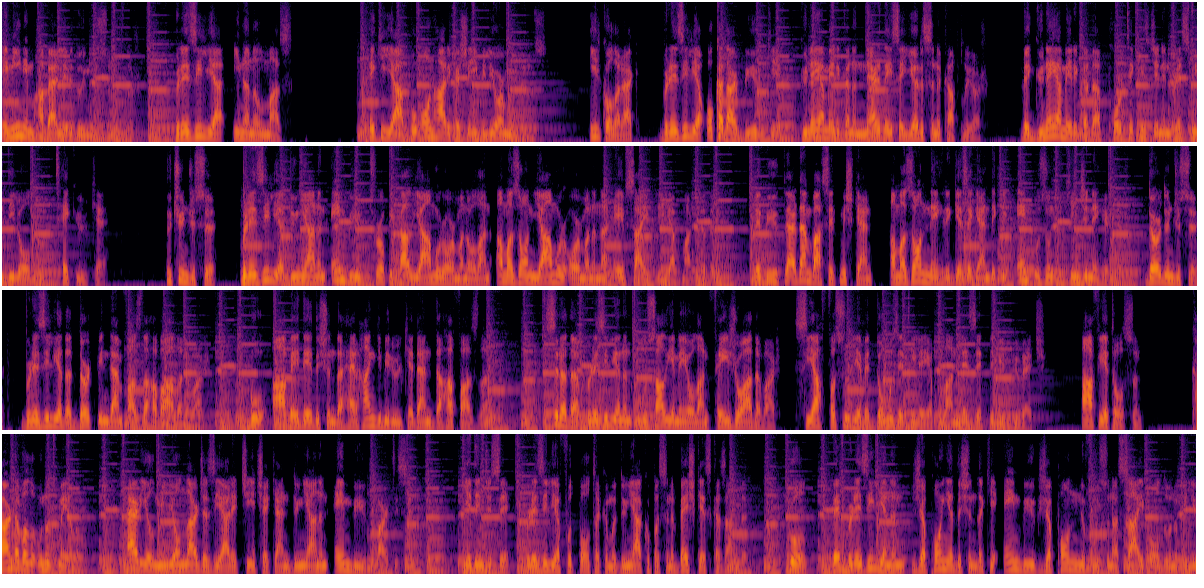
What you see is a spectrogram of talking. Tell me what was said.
Eminim haberleri duymuşsunuzdur. Brezilya inanılmaz. Peki ya bu 10 harika şeyi biliyor muydunuz? İlk olarak, Brezilya o kadar büyük ki Güney Amerika'nın neredeyse yarısını kaplıyor. Ve Güney Amerika'da Portekizce'nin resmi dil olduğu tek ülke. Üçüncüsü, Brezilya dünyanın en büyük tropikal yağmur ormanı olan Amazon yağmur ormanına ev sahipliği yapmaktadır. Ve büyüklerden bahsetmişken, Amazon Nehri gezegendeki en uzun ikinci nehirdir. Dördüncüsü, Brezilya'da 4000'den fazla havaalanı var. Bu, ABD dışında herhangi bir ülkeden daha fazla. Sırada Brezilya'nın ulusal yemeği olan feijoada var. Siyah fasulye ve domuz etiyle yapılan lezzetli bir güveç. Afiyet olsun. Karnavalı unutmayalım. Her yıl milyonlarca ziyaretçiyi çeken dünyanın en büyük partisi. Yedincisi, Brezilya futbol takımı Dünya Kupası'nı 5 kez kazandı. Gol ve Brezilya'nın Japonya dışındaki en büyük Japon nüfusuna sahip olduğunu biliyor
